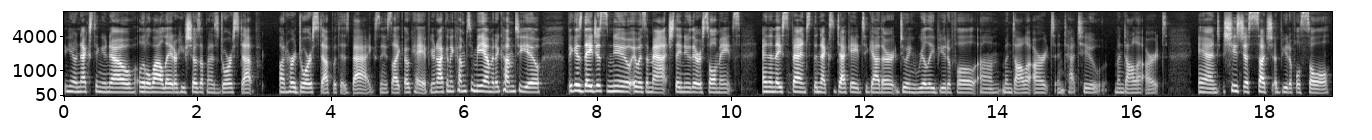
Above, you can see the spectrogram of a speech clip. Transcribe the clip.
you know, next thing you know, a little while later, he shows up on his doorstep, on her doorstep with his bags. And he's like, okay, if you're not going to come to me, I'm going to come to you because they just knew it was a match. They knew they were soulmates. And then they spent the next decade together doing really beautiful um, mandala art and tattoo mandala art. And she's just such a beautiful soul.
